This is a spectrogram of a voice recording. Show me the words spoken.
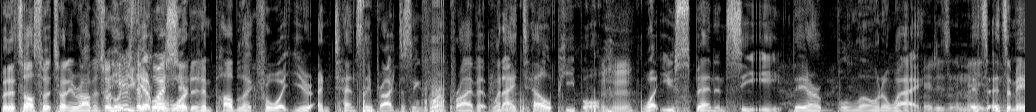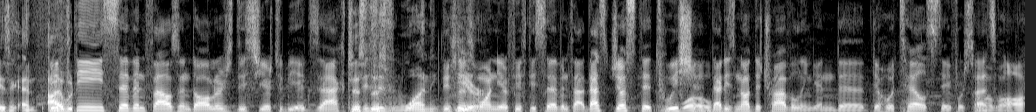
But it's also a Tony Robbins So quote. You get question. rewarded in public for what you're intensely practicing for in private. When I tell people Mm-hmm. what you spend in CE, they are blown away. It is amazing. It's it's amazing. And I would Fifty-seven thousand dollars this year to be exact. just this, is, one This year. is one year, fifty-seven thousand. That's just the tuition. Whoa. That is not the traveling and the, the hotel stay for some That's of them. aw-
